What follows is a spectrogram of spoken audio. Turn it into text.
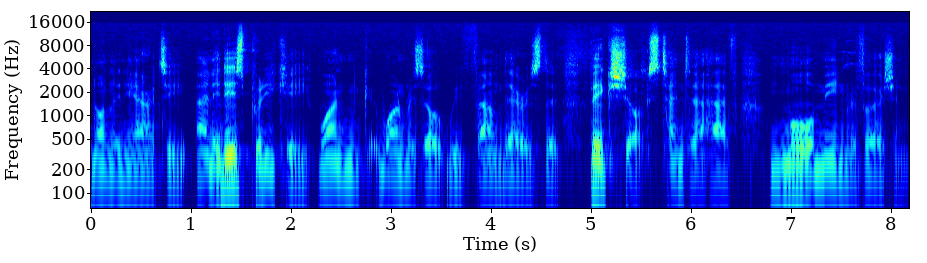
nonlinearity. And it is pretty key. One, one result we've found there is that big shocks tend to have more mean reversion,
